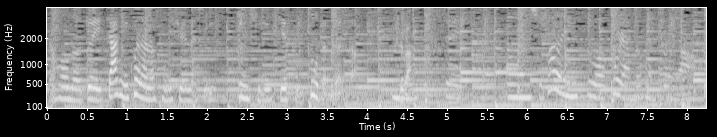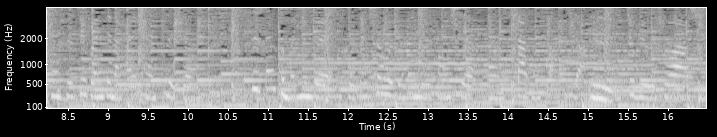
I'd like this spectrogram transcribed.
然后呢对家庭困难的同学呢是一起进行一些补助等等的，是吧？对，嗯，学校的因素固然都很重要，但是最关键的还得看自身，自身怎么应对和在社会中的应对方式，嗯，是大同小异的。嗯就比如说啊，什么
